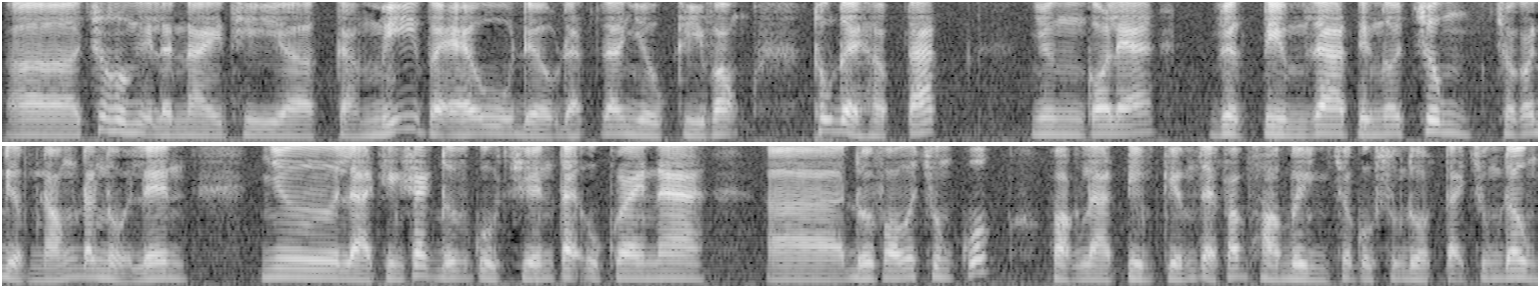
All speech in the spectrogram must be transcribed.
À, trước hội nghị lần này thì ờ, cả Mỹ và EU đều đặt ra nhiều kỳ vọng thúc đẩy hợp tác, nhưng có lẽ việc tìm ra tiếng nói chung cho các điểm nóng đang nổi lên như là chính sách đối với cuộc chiến tại Ukraine, à, đối phó với Trung Quốc hoặc là tìm kiếm giải pháp hòa bình cho cuộc xung đột tại Trung Đông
